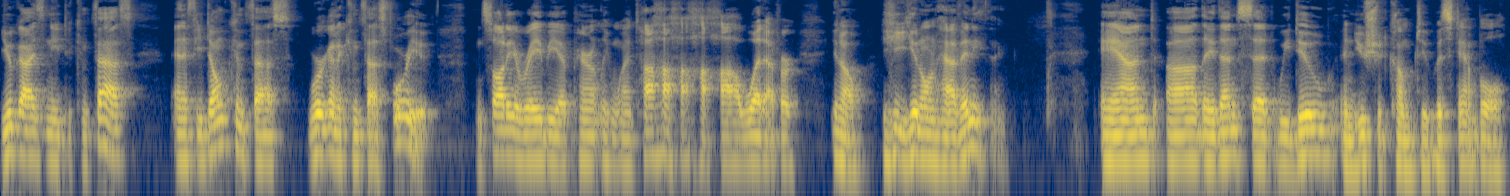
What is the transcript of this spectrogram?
You guys need to confess. And if you don't confess, we're going to confess for you. And Saudi Arabia apparently went, ha ha ha ha ha, whatever. You know, you don't have anything. And uh, they then said, we do, and you should come to Istanbul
